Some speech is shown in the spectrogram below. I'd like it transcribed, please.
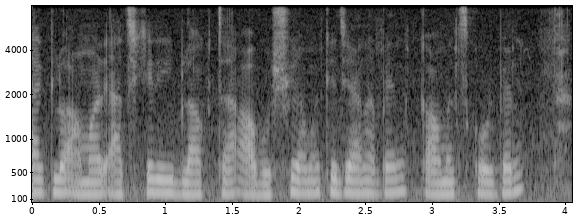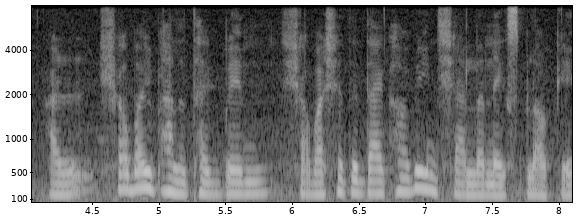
লাগল আমার আজকের এই ব্লগটা অবশ্যই আমাকে জানাবেন কমেন্টস করবেন। আর সবাই ভালো থাকবেন, সবার সাথে দেখা হবে ইনশাআল্লাহ নেক্সট ব্লগে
